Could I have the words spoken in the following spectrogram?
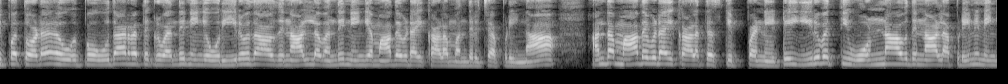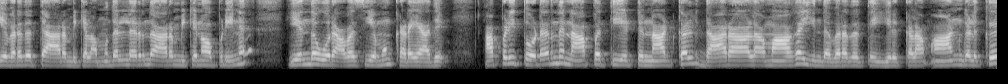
இப்போ தொட இப்போ உதாரணத்துக்கு வந்து நீங்கள் ஒரு இருபதாவது நாளில் வந்து நீங்கள் மாதவிடாய் காலம் வந்துருச்சு அப்படின்னா அந்த மாதவிடாய் காலத்தை ஸ்கிப் பண்ணிவிட்டு இருபத்தி ஒன்றாவது நாள் அப்படின்னு நீங்கள் விரதத்தை ஆரம்பிக்கலாம். முதல்ல இருந்து ஆரம்பிக்கணும் அப்படின்னு எந்த ஒரு அவசியமும் கிடையாது. அப்படி தொடர்ந்து நாற்பத்தி எட்டு நாட்கள் தாராளமாக இந்த விரதத்தை இருக்கலாம். ஆண்களுக்கு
